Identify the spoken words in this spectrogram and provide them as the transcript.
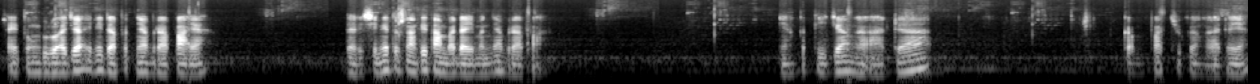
saya hitung dulu aja ini dapatnya berapa ya? Dari sini terus nanti tambah diamondnya berapa? Yang ketiga nggak ada. Keempat juga nggak ada ya.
